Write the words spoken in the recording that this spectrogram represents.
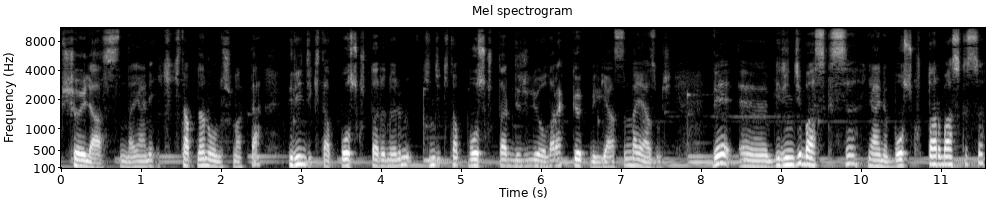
şöyle aslında yani iki kitaptan oluşmakta. Birinci kitap Bozkurtların Ölümü, ikinci kitap Bozkurtlar Diriliyor olarak Gökbilge aslında yazmış. Ve e, birinci baskısı yani Bozkurtlar baskısı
